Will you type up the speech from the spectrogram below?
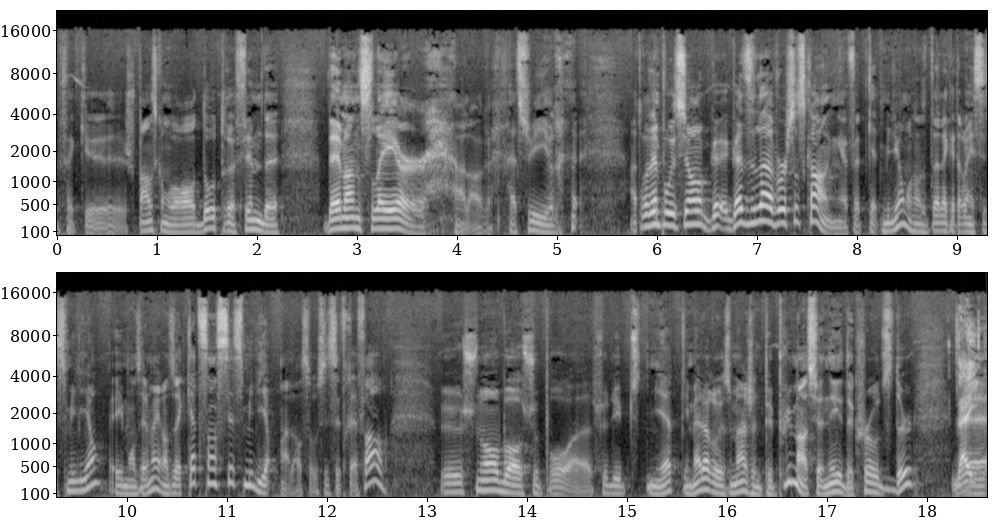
Fait que je pense qu'on va avoir d'autres films de Demon Slayer. Alors, à suivre. En troisième position, Go- Godzilla vs. Kong a fait 4 millions, on total à 86 millions, et mondialement, il est rendu à 406 millions. Alors ça aussi, c'est très fort. Euh, sinon, bon, c'est pas, euh, c'est des petites miettes, et malheureusement, je ne peux plus mentionner The Crowds 2, Hey. euh,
